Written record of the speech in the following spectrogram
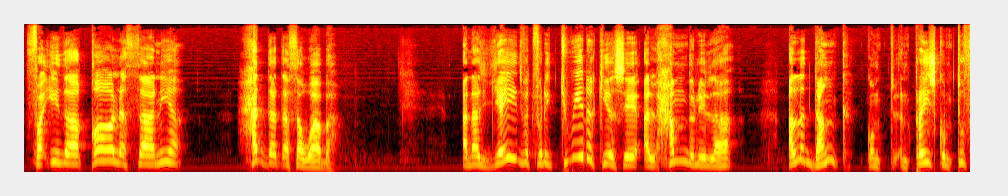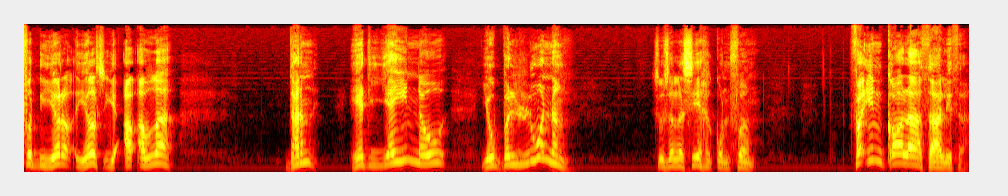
fa idha qala thaniya haddatha thawaba. En as jy wat vir die tweede keer sê alhamdulillah alle dank kom in prys kom toe vir die Here heels Allah dan het jy nou jou beloning soos hulle sê gekonfirm fa in qala thalitha.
